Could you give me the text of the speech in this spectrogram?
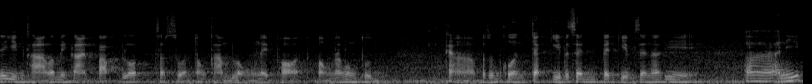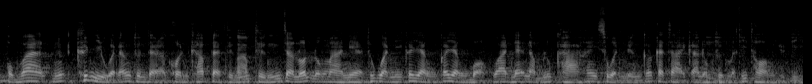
ได้ยินข่าวว่ามีการปรับลดสัดส่วนทองคำลงในพอร์ตของนักลงทุนครับอ่า พอสมควรจากกี่เปอร์เซ็นต์เป็นกี่เปอร์เซ็นต์นะที่เอ่ออันนี้ผมว่าขึ้นอยู่กับนักลงทุนแต่ละคนครับ แต่ถึงครับถึงจะลดลงมาเนี่ยทุกวันนี้ก็ยังก็ยังบอกว่าแนะนำลูกค้าให้ส่วนหนึ่งก็กระจายการลงทุนมาที่ทองอยู่ดี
